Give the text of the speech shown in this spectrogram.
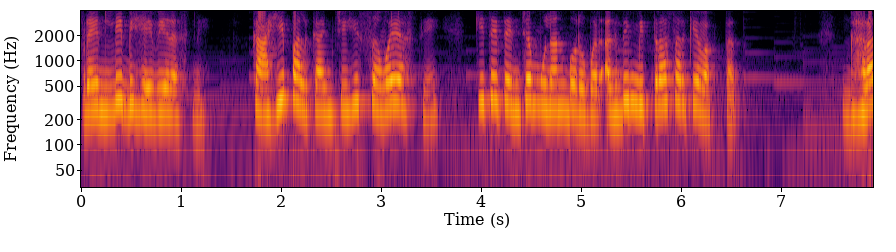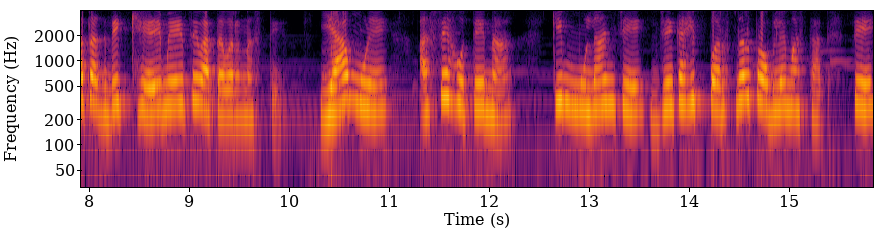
फ्रेंडली बिहेवियर असणे. काही पालकांची ही सवय असते की ते त्यांच्या मुलांबरोबर अगदी मित्रासारखे वागतात. घरात अगदी खेळीमेळीचे वातावरण असते. यामुळे असे होते ना की मुलांचे जे काही पर्सनल प्रॉब्लेम असतात ते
